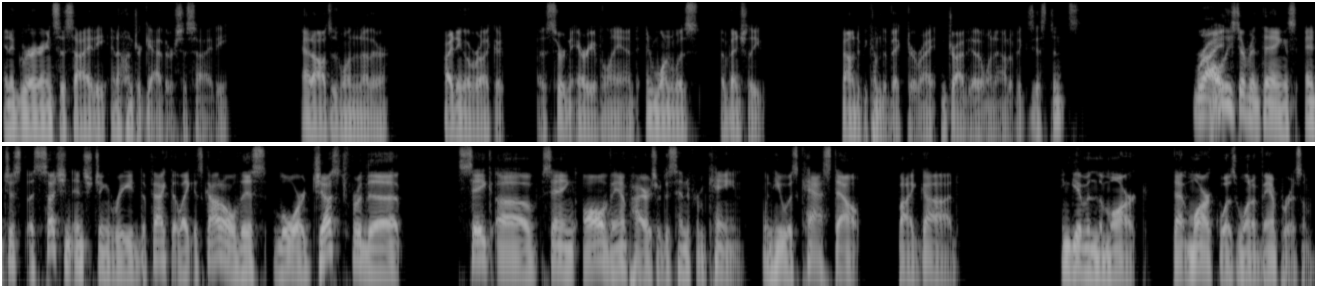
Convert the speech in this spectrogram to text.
an agrarian society and a hunter gatherer society at odds with one another, fighting over like a, a certain area of land. And one was eventually bound to become the victor, right? And drive the other one out of existence. Right. All these different things. And just uh, such an interesting read. The fact that like it's got all this lore just for the sake of saying all vampires are descended from Cain when he was cast out by God. and given the mark, that mark was one of vampirism.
